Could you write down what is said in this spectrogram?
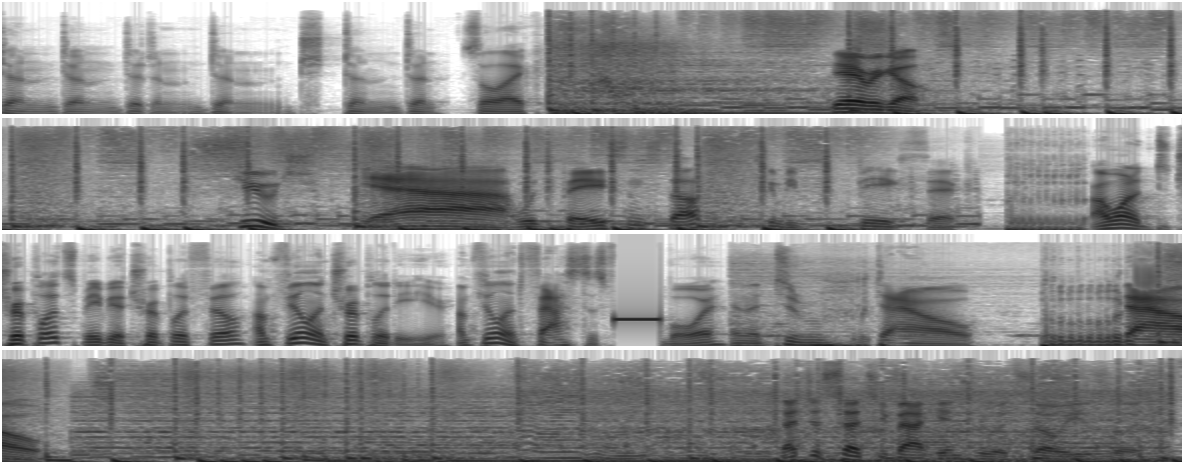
dun dun, dun dun, dun dun, dun. So like, there we go. Huge. Yeah, with bass and stuff. It's going to be big, thick. I want triplets, maybe a triplet fill. I'm feeling triplety here. I'm feeling fast as boy. And then two dow, dow. That just sets you back into it so easily.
